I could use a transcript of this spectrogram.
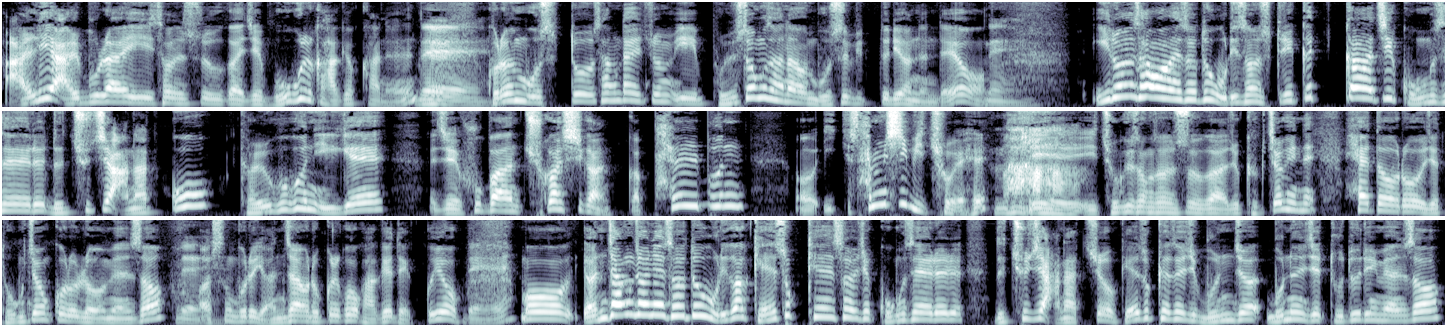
알리 알블라이 선수가 이제 목을 가격하는 네. 그런 모습도 상당히 좀 이 볼성사나운 그런 모습들이었는데요. 네. 이런 상황에서도 우리 선수들이 끝까지 공세를 늦추지 않았고 결국은 이게 이제 후반 추가 시간 그러니까 8분 어 32초에 아. 예, 이 조규성 선수가 아주 극적인 헤더로 이제 동점골을 넣으면서 네. 어, 승부를 연장으로 끌고 가게 됐고요. 네. 뭐 연장전에서도 우리가 계속해서 이제 공세를 늦추지 않았죠. 계속해서 이제 문저, 문을 이제 두드리면서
